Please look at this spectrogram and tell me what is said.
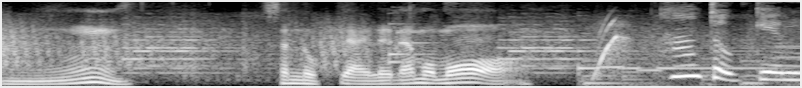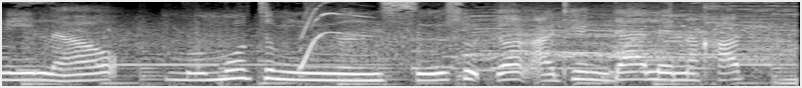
อืมสนุกใหญ่เลยนะโมโม่ถ้าจบเกมนี้แล้วโมโมจะมีเงินซื้อสุดยอดไอเทมได้เลยนะครับ อื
